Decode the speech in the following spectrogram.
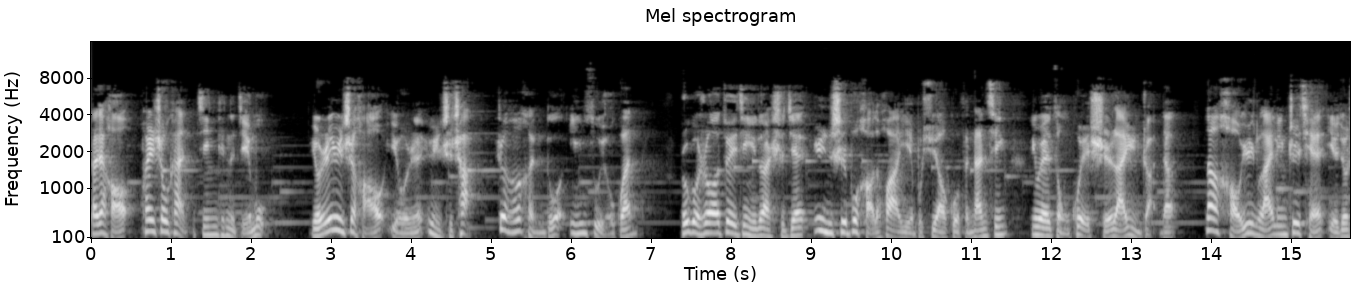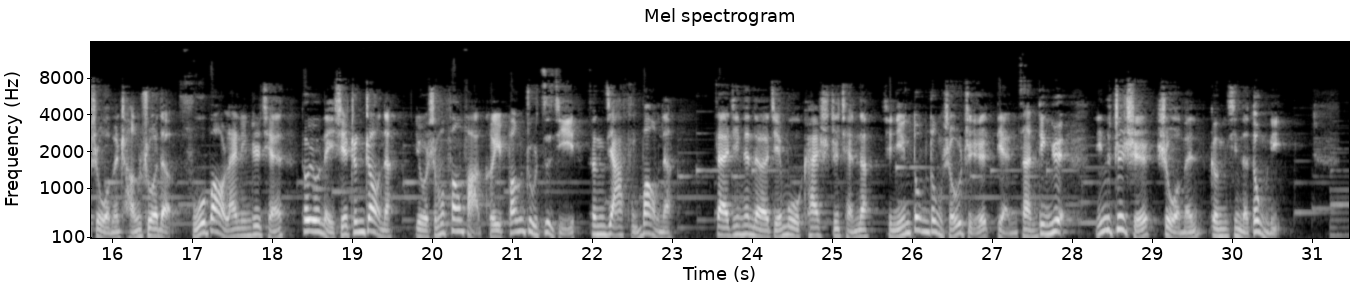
大家好，欢迎收看今天的节目。有人运势好，有人运势差，这和很多因素有关。如果说最近一段时间运势不好的话，也不需要过分担心，因为总会时来运转的。那好运来临之前，也就是我们常说的福报来临之前，都有哪些征兆呢？有什么方法可以帮助自己增加福报呢？在今天的节目开始之前呢，请您动动手指点赞订阅。您的支持是我们更新的动力。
